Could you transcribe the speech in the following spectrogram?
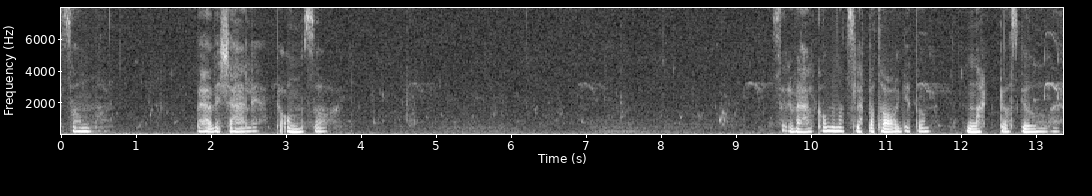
Som behöver kärlek och omsorg. Så är välkommen att släppa taget om nacke och skulder.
